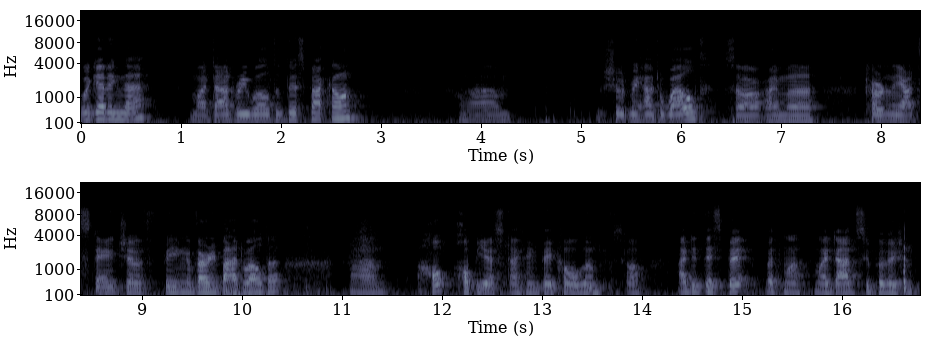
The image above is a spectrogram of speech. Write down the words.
we're getting there. My dad rewelded this back on. Um, showed me how to weld, so I'm uh, currently at stage of being a very bad welder. Um, ho hobbyist, I think they call them. So I did this bit with my, my dad's supervision,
